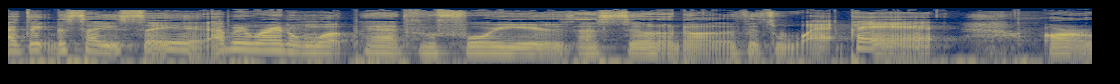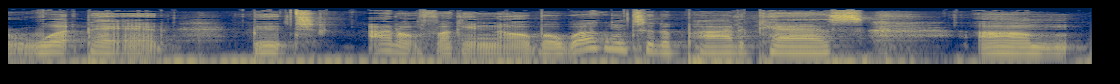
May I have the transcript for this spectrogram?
I think that's how you say it. I've been writing on Wattpad for four years. I still don't know if it's Wattpad or Wattpad. Bitch, I don't fucking know. But welcome to the podcast. Um,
